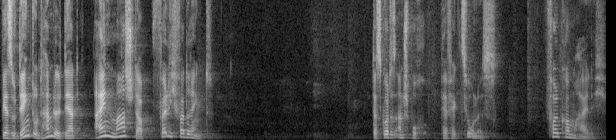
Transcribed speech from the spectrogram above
Wer so denkt und handelt, der hat einen Maßstab völlig verdrängt. Dass Gottes Anspruch Perfektion ist. Vollkommen heilig.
